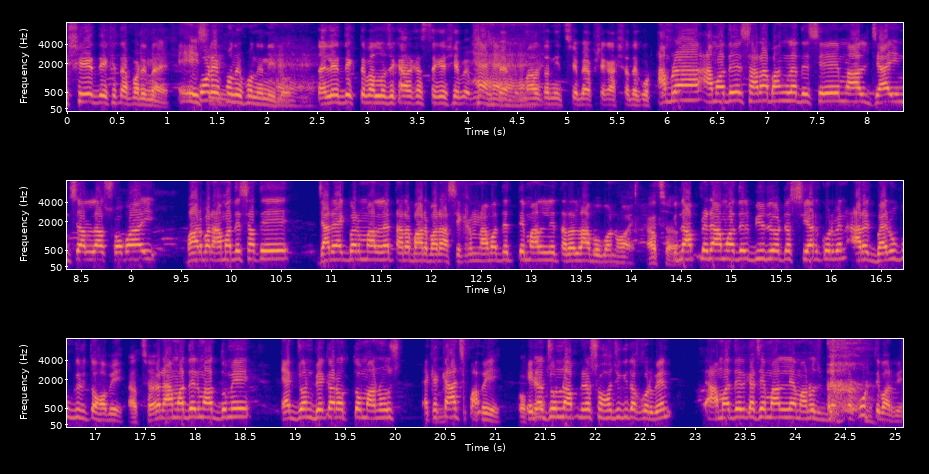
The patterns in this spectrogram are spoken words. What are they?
এসে দেখে তারপরে নেয় পরে ফোনে ফোনে নিল। হ্যাঁ। দেখতে পারল যে কার কাছ থেকে সে হ্যাঁ, হ্যাঁ, হ্যাঁ। মালটা নিচ্ছে ব্যবসা কার সাথে করতে আমরা আমাদের সারা বাংলাদেশে মাল যায় ইনশাল্লাহ সবাই বারবার আমাদের সাথে যারা একবার মাল নেয় তারা বারবার আসে। কারণ আমাদের মাল নিয়ে তারা লাভবান হয়। আচ্ছা। কিন্তু আপনারা আমাদের ভিডিওটা শেয়ার করবেন আরেক ভাইয়ের উপকৃত হবে। আচ্ছা। কারণ আমাদের মাধ্যমে একজন বেকারত্ব মানুষ একটা কাজ পাবে এটার জন্য আপনারা সহযোগিতা করবেন। আমাদের কাছে মাল নিয়ে মানুষ ব্যবসা করতে পারবে।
